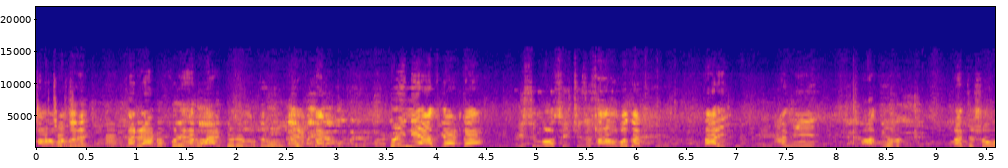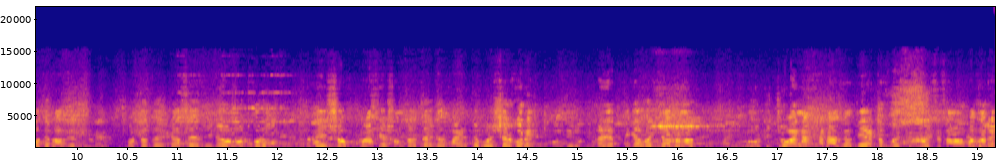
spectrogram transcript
থানাবাজারে গাড়ি আটক করে হ্যাঁ মারধরের মতো হুমকি একটা। ওই নিয়ে আজকে একটা বিশৃঙ্খলা সৃষ্টি হচ্ছে থানাবাজার তাই আমি ভারতীয় রাজ্য সভাপতি রাজীব ভট্টাচার্যের কাছে এটাই অনুরোধ করব যাতে এইসব মাফিয়া সন্ত্রাসদের বাড়িতে বহিষ্কার করে। আর এর থেকে লজ্জাজনক কোনো কিছু হয় না। কারণ আজকে যে একটা পরিস্থিতি হয়েছে থানা বাজারে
